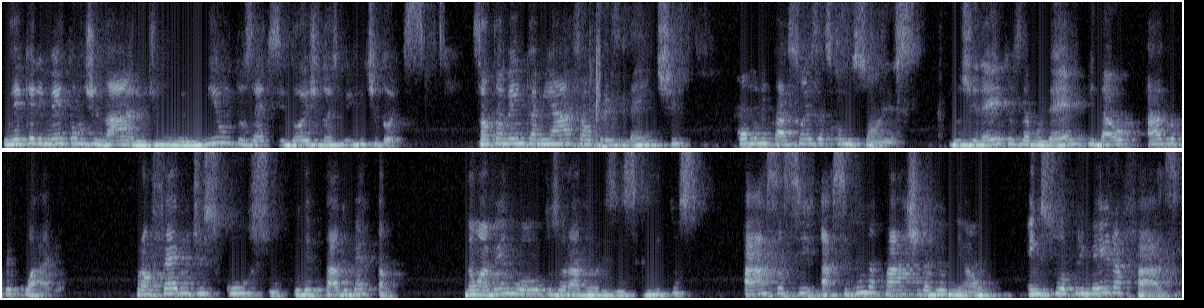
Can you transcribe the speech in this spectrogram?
o requerimento ordinário de número 1202 de 2022. São também encaminhados ao presidente comunicações das comissões dos direitos da mulher e da agropecuária. Profere o discurso o deputado Betão. Não havendo outros oradores inscritos, passa-se a segunda parte da reunião em sua primeira fase,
